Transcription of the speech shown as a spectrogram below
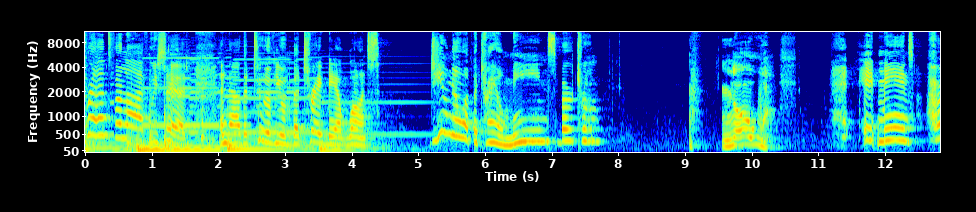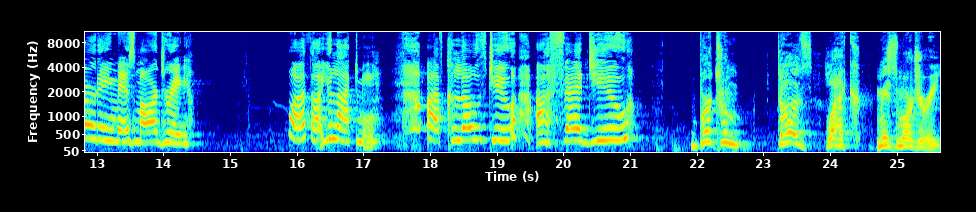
Friends for life, we said. And now the two of you have betrayed me at once. Do you know what betrayal means, Bertram? No. It means hurting Miss Marjorie. Well, I thought you liked me. I've clothed you, I fed you. Bertram does like Miss Marjorie.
